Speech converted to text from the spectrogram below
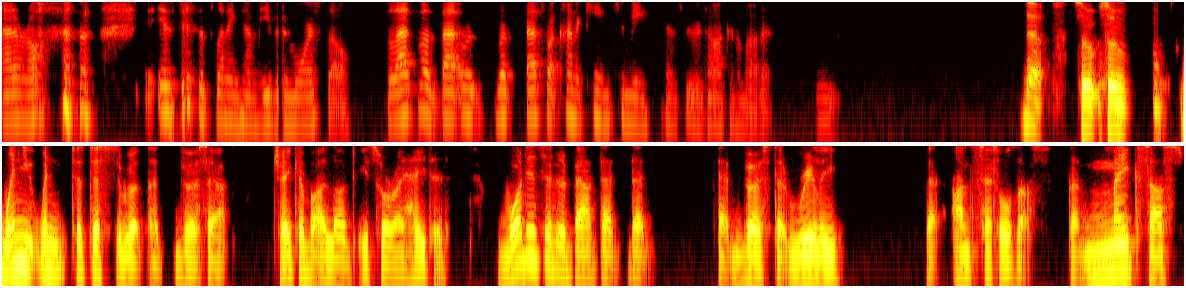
I don't know, is disciplining him even more so. So that's what that was, was that's what kind of came to me as we were talking about it. Yeah. So so when you when just just we got that verse out, Jacob I loved, Esau I hated. What is it about that that that verse that really that unsettles us, that makes us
